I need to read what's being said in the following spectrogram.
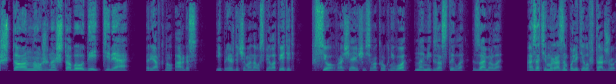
«Что нужно, чтобы убить тебя?» — рявкнул Аргос. И прежде чем она успела ответить, все, вращающееся вокруг него, на миг застыло, замерло, а затем разом полетело в Таджу.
